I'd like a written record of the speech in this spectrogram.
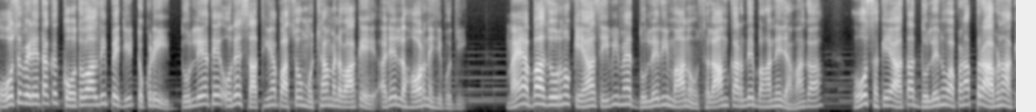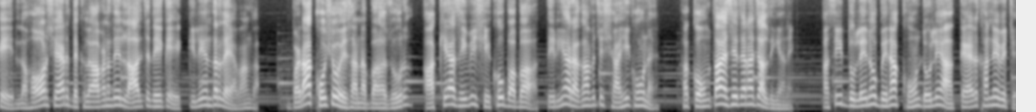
ਉਸ ਵੇਲੇ ਤੱਕ ਕੋਤਵਾਲ ਦੀ ਭੇਜੀ ਟੁਕੜੀ, ਦੁੱਲੇ ਅਤੇ ਉਹਦੇ ਸਾਥੀਆਂ ਪਾਸੋਂ ਮੁੱਛਾਂ ਮੰਡਵਾ ਕੇ ਅਜੇ ਲਾਹੌਰ ਨਹੀਂ ਸੀ ਪੁੱਜੀ। ਮੈਂ ਅੱਬਾ ਹਜ਼ੂਰ ਨੂੰ ਕਿਹਾ ਸੀ ਵੀ ਮੈਂ ਦੁੱਲੇ ਦੀ ਮਾਂ ਨੂੰ ਸਲਾਮ ਕਰਨ ਦੇ ਬਹਾਨੇ ਜਾਵਾਂਗਾ। ਹੋ ਸਕਿਆ ਤਾਂ ਦੁੱਲੇ ਨੂੰ ਆਪਣਾ ਭਰਾ ਬਣਾ ਕੇ ਲਾਹੌਰ ਸ਼ਹਿਰ ਦਿਖਲਾਵਣ ਦੇ ਲਾਲਚ ਦੇ ਕੇ ਕਿਲੇ ਅੰਦਰ ਲੈ ਆਵਾਂਗਾ। ਬੜਾ ਖੁਸ਼ ਹੋਏ ਸਨ ਅੱਬਾ ਹਜ਼ੂਰ। ਆਖਿਆ ਸੀ ਵੀ, ਸ਼ੇਖੂ ਬਾਬਾ, ਤੇਰੀਆਂ ਰਗਾਂ ਵਿੱਚ ਸ਼ਾਹੀ ਖੂਨ ਹੈ। ਹਕੂਮਤਾਂ ਇਸੇ ਤਰ੍ਹਾਂ ਚੱਲਦੀਆਂ ਨੇ। ਅਸੀਂ ਦੁੱਲੇ ਨੂੰ ਬਿਨਾਂ ਖੂਨ ਡੋਲਿਆਂ ਕੈਦਖਾਨੇ ਵਿੱਚ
